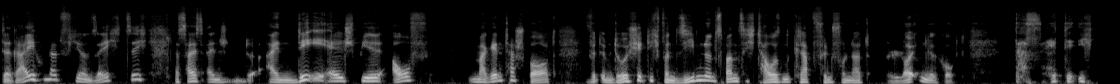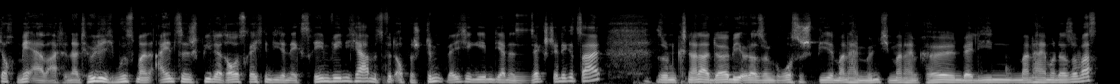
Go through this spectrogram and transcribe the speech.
364. Das heißt, ein, ein DEL-Spiel auf Magenta Sport wird im durchschnittlich von 27.000 knapp 500 Leuten geguckt. Das hätte ich doch mehr erwartet. Natürlich muss man einzelne Spiele rausrechnen, die dann extrem wenig haben. Es wird auch bestimmt welche geben, die haben eine sechsstellige Zahl. So ein Knaller-Derby oder so ein großes Spiel, Mannheim-München, Mannheim-Köln, Berlin, Mannheim oder sowas.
